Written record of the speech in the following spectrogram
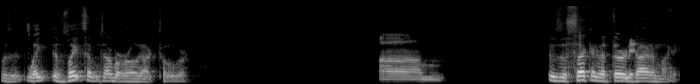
was it late? It was late September, early October. Um, it was the second or third mid, Dynamite.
